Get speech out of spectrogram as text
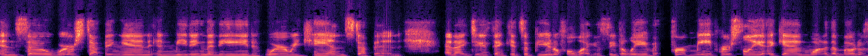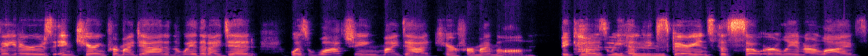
And so we're stepping in and meeting the need where we can step in. And I do think it's a beautiful legacy to leave. For me personally, again, one of the motivators in caring for my dad in the way that I did was watching my dad care for my mom because mm-hmm. we had mm-hmm. experienced this so early in our lives.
